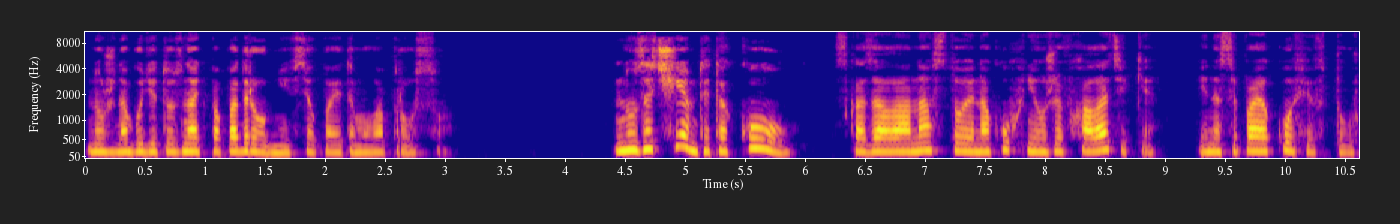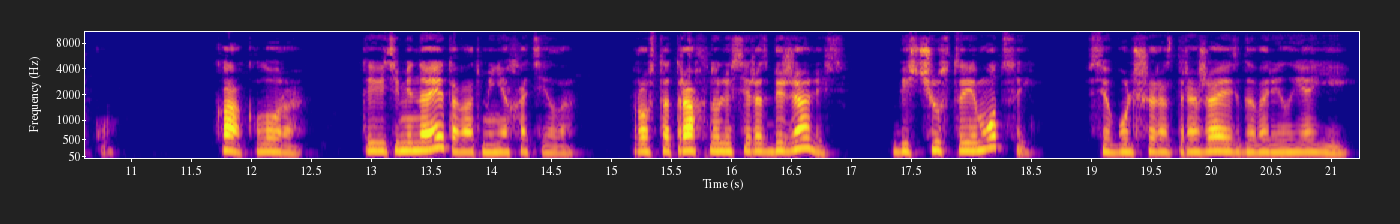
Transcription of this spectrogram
Нужно будет узнать поподробнее все по этому вопросу. «Ну зачем ты так, Коул?» — сказала она, стоя на кухне уже в халатике и насыпая кофе в турку. «Как, Лора? Ты ведь именно этого от меня хотела? Просто трахнулись и разбежались? Без чувства и эмоций?» Все больше раздражаясь, говорил я ей.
